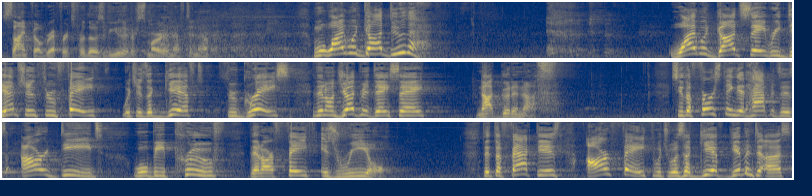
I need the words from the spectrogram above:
Seinfeld reference for those of you that are smart enough to know. Well, why would God do that? Why would God say redemption through faith, which is a gift through grace, and then on judgment day say, not good enough? See, the first thing that happens is our deeds will be proof that our faith is real. That the fact is, our faith, which was a gift given to us,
